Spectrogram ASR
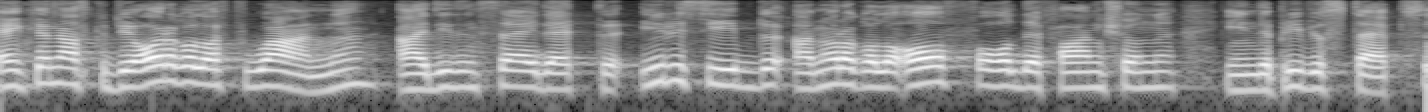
And can ask the oracle of 1, I didn't say that he received an oracle of all the function in the previous steps.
